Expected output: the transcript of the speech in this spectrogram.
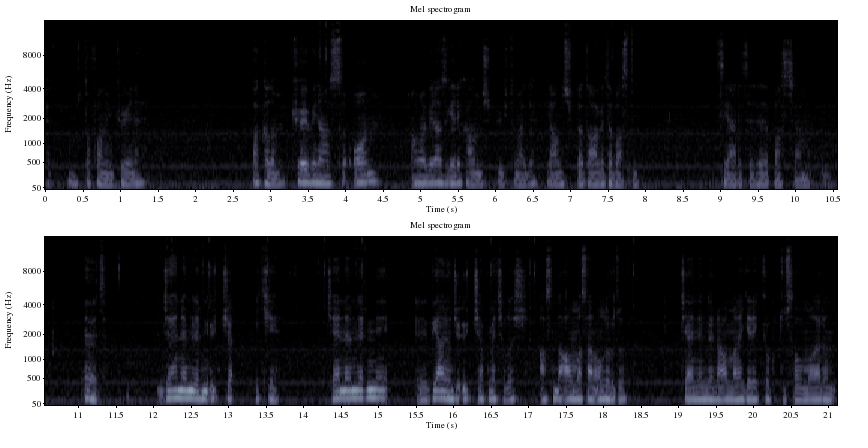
Evet, Mustafa'nın köyüne. Bakalım köy binası 10 ama biraz geri kalmış büyük ihtimalle. Yanlışlıkla davete bastım. Ziyarete de basacağımı. Evet. Cehennemlerini 3 2. Cehennemlerini e, bir an önce 3 yapmaya çalış. Aslında almasan olurdu. Cehennemlerini almana gerek yoktu. Savunmaların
